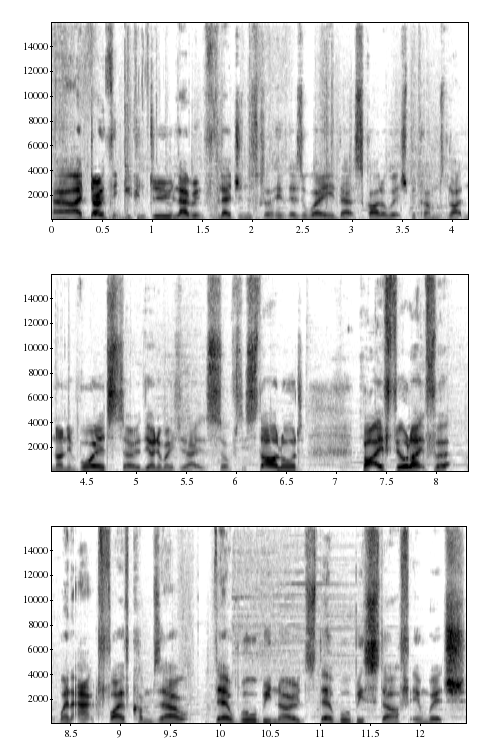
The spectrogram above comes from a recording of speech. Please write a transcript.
Uh, I don't think you can do Labyrinth of Legends because I think there's a way that Scarlet Witch becomes like non and void. So the only way to do that is obviously Star Lord. But I feel like for when Act 5 comes out, there will be nodes, there will be stuff in which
